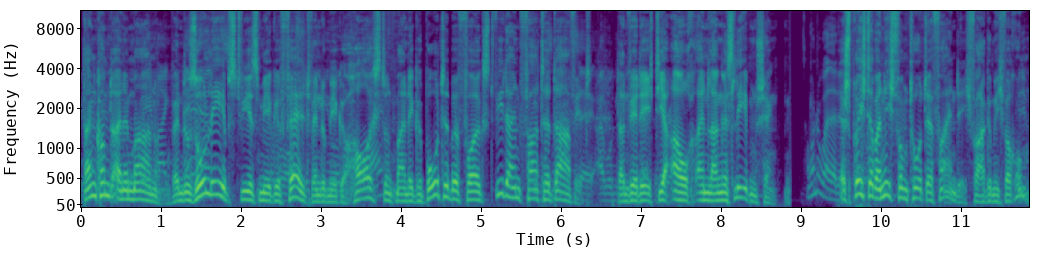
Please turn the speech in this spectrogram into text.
Dann kommt eine Mahnung, wenn du so lebst, wie es mir gefällt, wenn du mir gehorchst und meine Gebote befolgst, wie dein Vater David, dann werde ich dir auch ein langes Leben schenken. Er spricht aber nicht vom Tod der Feinde. Ich frage mich, warum.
